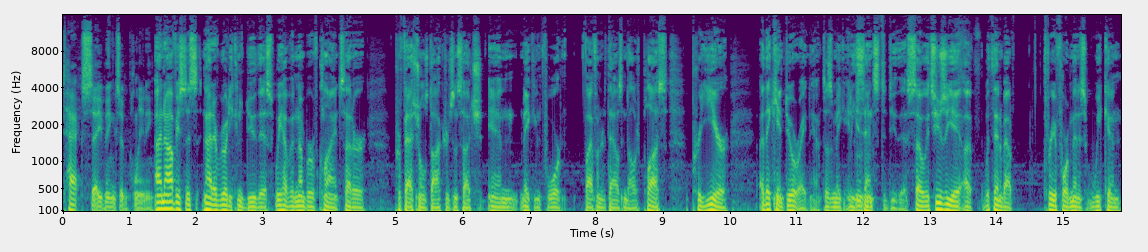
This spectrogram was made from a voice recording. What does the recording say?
tax savings and planning. And obviously, not everybody can do this. We have a number of clients that are professionals, doctors, and such, in making four, five hundred thousand dollars plus per year. Uh, they can't do it right now. It doesn't make any mm-hmm. sense to do this. So it's usually a, a, within about three or four minutes we can.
